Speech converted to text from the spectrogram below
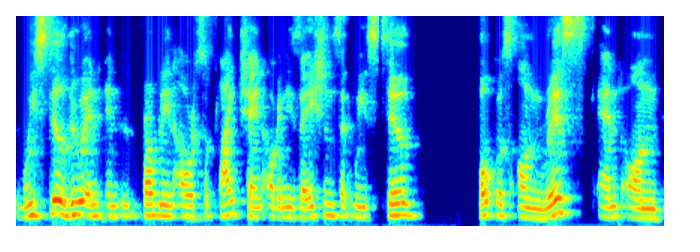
we still do in, in probably in our supply chain organizations that we still focus on risk and on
